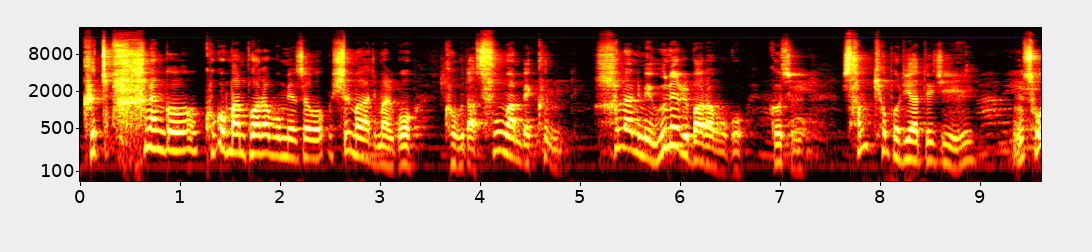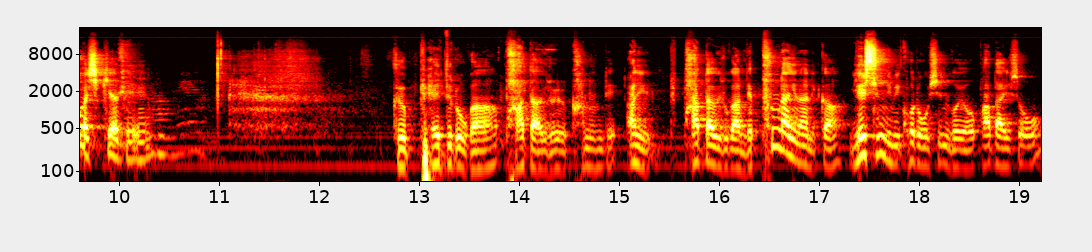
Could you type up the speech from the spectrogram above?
그 조그만한 거 그것만 바라보면서 실망하지 말고 그보다 수만 배 큰 하나님의 은혜를 바라보고 그것을 삼켜버려야 되지. 소화시켜야 돼. 그 베드로가 바다 위를 가는데 아니 바다 위로 가는데 풍랑이 나니까 예수님이 걸어오시는 거예요 바다에서.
